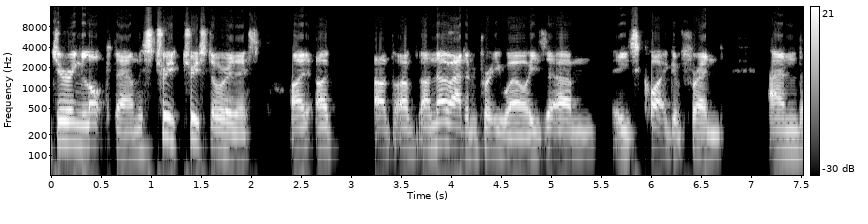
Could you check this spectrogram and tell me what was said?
during lockdown this true true story this I, I I, I I know Adam pretty well he's um, he's quite a good friend and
